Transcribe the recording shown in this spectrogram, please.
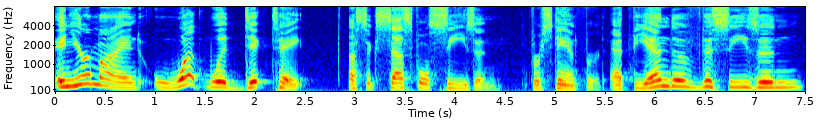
in your mind, what would dictate a successful season for Stanford at the end of this season,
